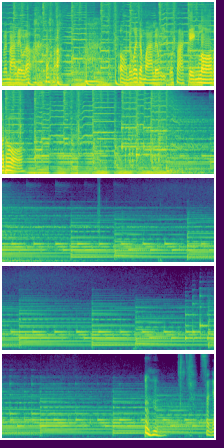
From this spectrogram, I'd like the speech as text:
ไม่มาเร็วแล้ว อ๋อนึกว่าจะมาเร็วอีกอุตส่าห์เก่งรอปะโถ สัญ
